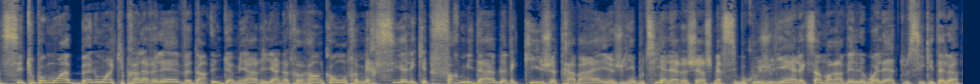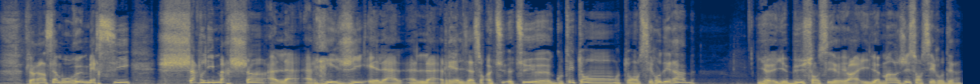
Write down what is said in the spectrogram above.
C'est tout pour moi. Benoît qui prend la relève. Dans une demi-heure, il y a notre rencontre. Merci à l'équipe formidable avec qui je travaille. Julien Boutillier à la recherche. Merci beaucoup, Julien. Alexandre Moranville, Wallet aussi qui était là. Florence Lamoureux, merci. Charlie Marchand à la régie et la, à la réalisation. As-tu euh, goûté ton, ton sirop d'érable? Il a, il a bu son sirop, ah, il a mangé son sirop d'érable.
